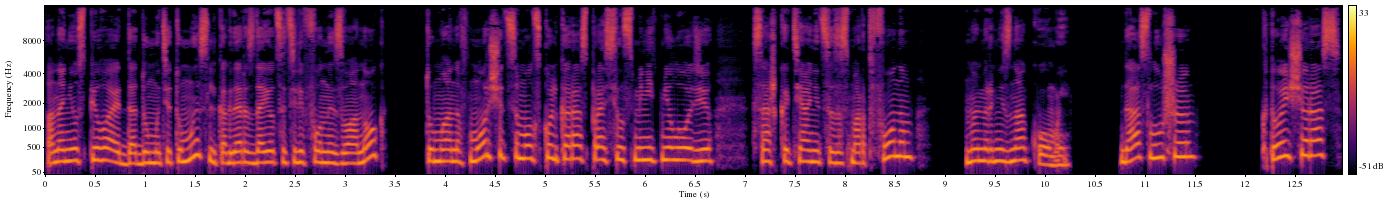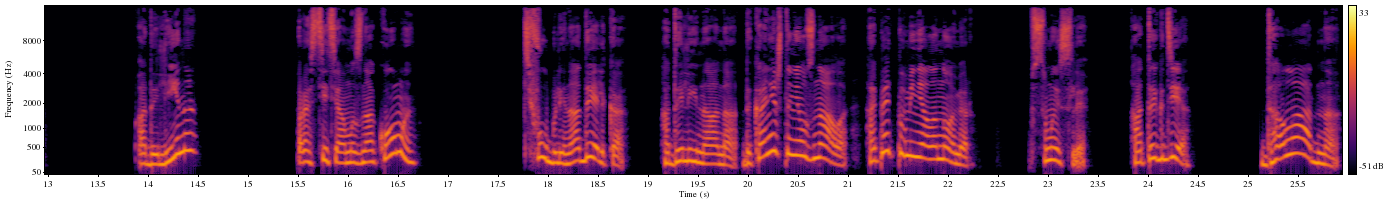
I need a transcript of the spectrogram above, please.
Она не успевает додумать эту мысль, когда раздается телефонный звонок. Туманов морщится, мол, сколько раз просил сменить мелодию. Сашка тянется за смартфоном. Номер незнакомый. «Да, слушаю. Кто еще раз?» «Аделина? Простите, а мы знакомы?» «Тьфу, блин, Аделька!» «Аделина она. Да, конечно, не узнала. Опять поменяла номер». «В смысле? А ты где?» «Да ладно!»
